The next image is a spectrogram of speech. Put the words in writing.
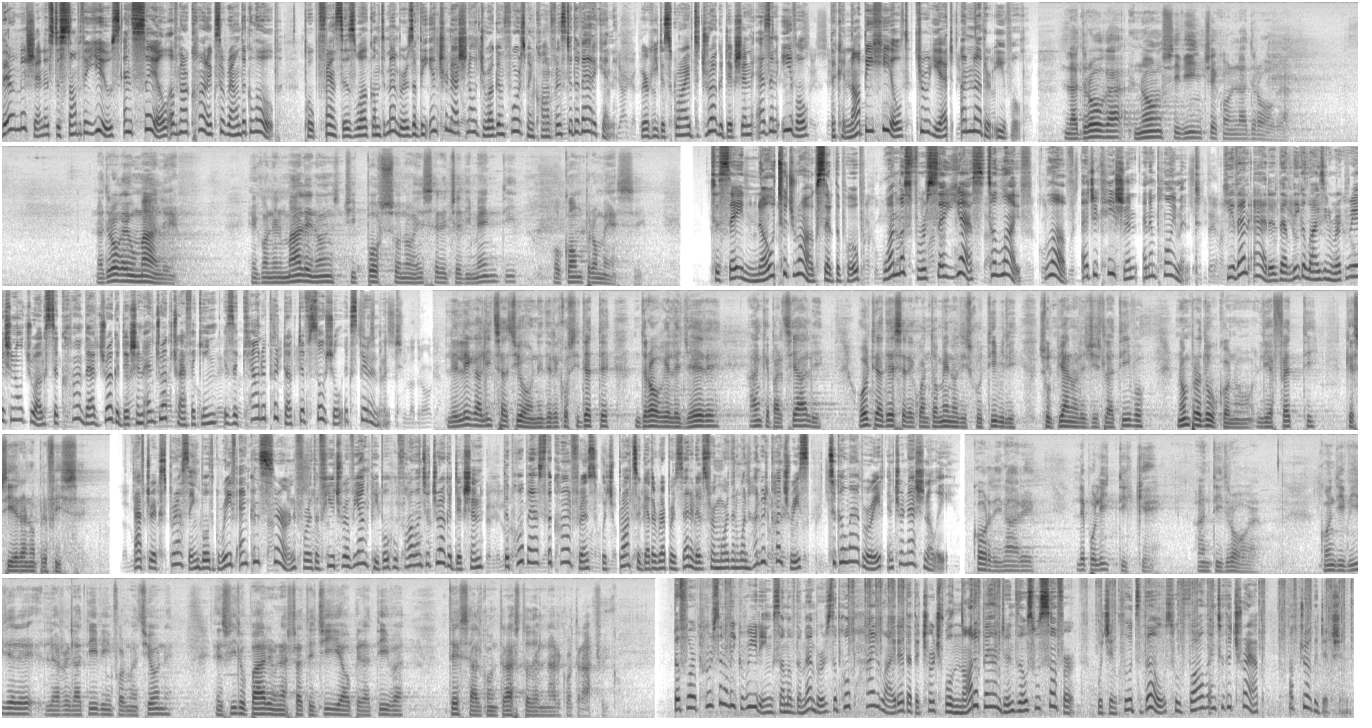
Their mission is to stop the use and sale of narcotics around the globe. Pope Francis welcomed members of the International Drug Enforcement Conference to the Vatican, where he described drug addiction as an evil that cannot be healed through yet another evil. La droga non si vince con la droga. La droga è un male e con il male non ci possono essere cedimenti o compromessi. To say no to drugs, said the Pope, one must first say yes to life, love, education, and employment. He then added that legalizing recreational drugs to combat drug addiction and drug trafficking is a counterproductive social experiment. Le legalizzazioni delle cosiddette droghe leggere, anche parziali, oltre ad essere quantomeno discutibili sul piano legislativo, non producono gli effetti che si erano prefisse. After expressing both grief and concern for the future of young people who fall into drug addiction, the Pope asked the conference, which brought together representatives from more than 100 countries, to collaborate internationally. Coordinare le politiche antidroga, condividere le relative informazioni e sviluppare una strategia operativa al contrasto del. Before personally greeting some of the members, the Pope highlighted that the Church will not abandon those who suffer, which includes those who fall into the trap of drug addiction.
